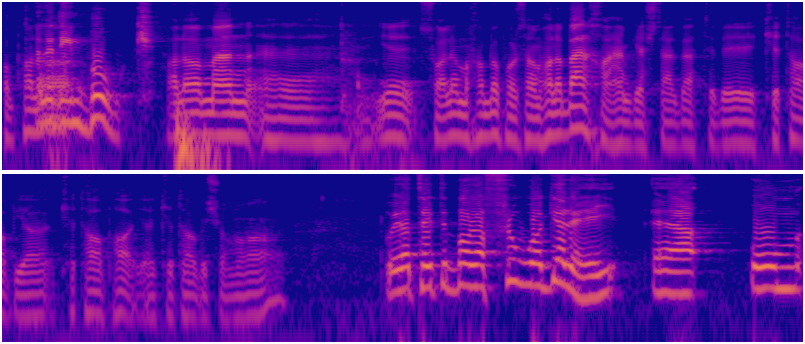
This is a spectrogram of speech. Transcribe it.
خب حالا- Eller din bok. حالا من اه، یه سوال میخوام بپرسم حالا برخواهم گشت البته به کتاب یا کتاب ها یا کتاب شما Och jag tänkte bara fråga dig eh, om...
